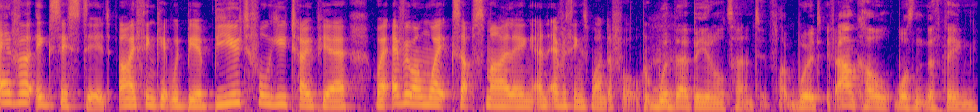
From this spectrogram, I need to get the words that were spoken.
ever existed, I think it would be a beautiful utopia where everyone wakes up smiling and everything's wonderful. But would there be an alternative? Like, would if alcohol wasn't the thing,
